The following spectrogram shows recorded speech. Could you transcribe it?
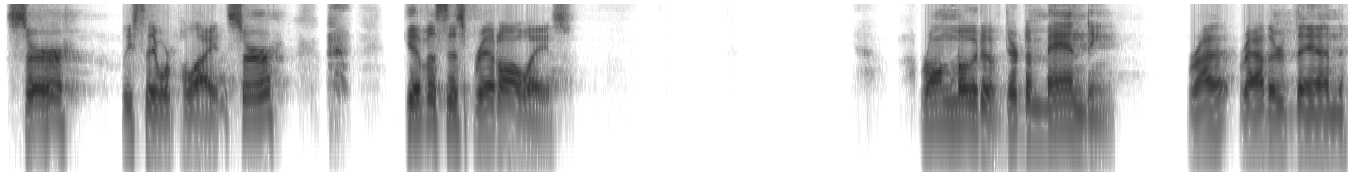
Sir, at least they were polite, Sir, give us this bread always. Wrong motive. They're demanding right? rather than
